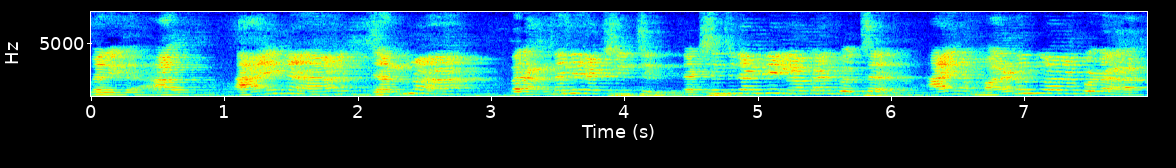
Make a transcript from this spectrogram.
మరి ఆ- ఆయన జన్మ మరి అందరినీ రక్షించింది. రక్షించడానికి ఈ లోకానికి వచ్చారు. ఆయన మరణం ద్వారా కూడా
